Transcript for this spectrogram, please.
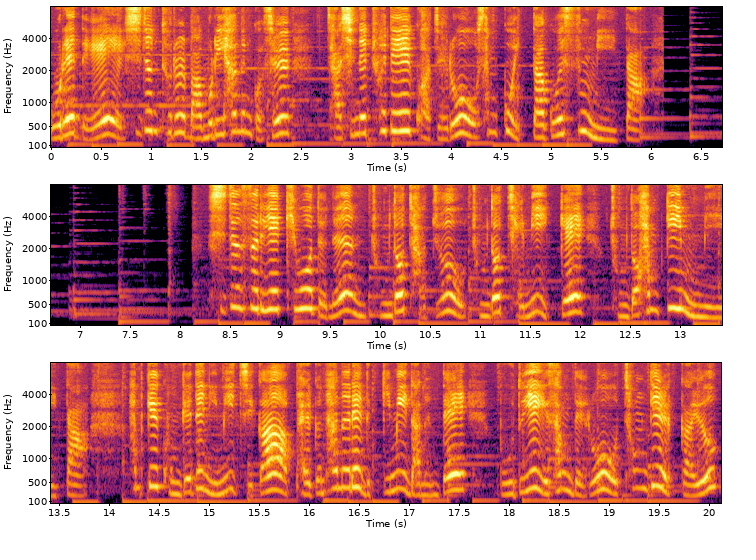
올해 내에 시즌2를 마무리하는 것을 자신의 최대의 과제로 삼고 있다고 했습니다. 시즌3의 키워드는 좀 더 자주, 좀 더 재미있게, 좀 더 함께입니다. 함께 공개된 이미지가 밝은 하늘의 느낌이 나는데 모두의 예상대로 청개일까요?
